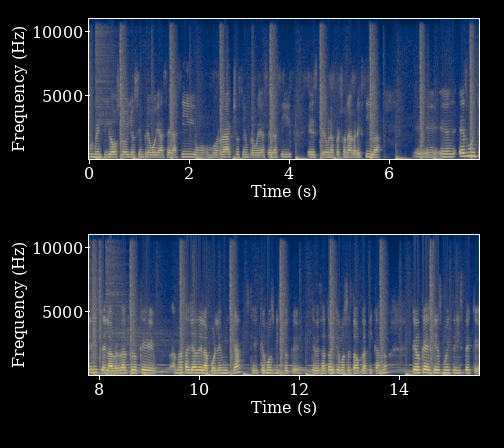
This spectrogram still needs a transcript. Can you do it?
un, mentiroso, yo siempre voy a ser así, un, borracho, siempre voy a ser así, este, una persona agresiva. Eh, es muy triste, la verdad, creo que más allá de la polémica que, hemos visto que, desató y que hemos estado platicando, creo que sí es muy triste que,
